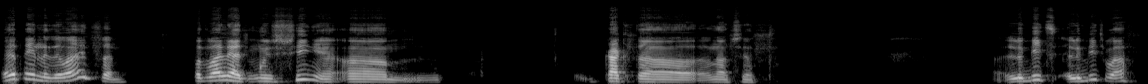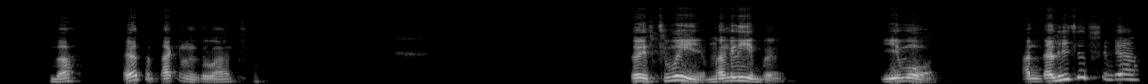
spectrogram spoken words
Это и называется позволять мужчине э, как-то, значит, любить, любить вас, да, это так и называется. То есть вы могли бы его отдалить от себя,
